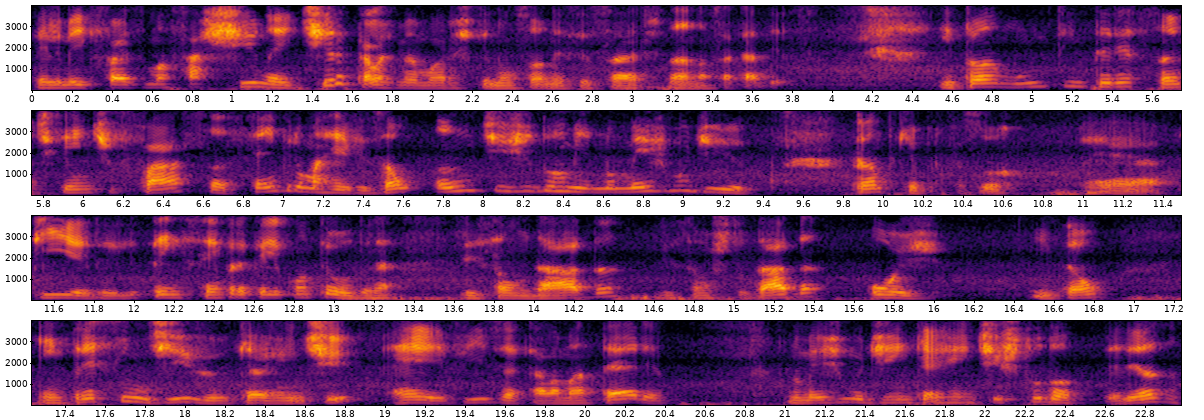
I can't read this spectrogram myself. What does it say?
ele meio que faz uma faxina e tira aquelas memórias que não são necessárias da nossa cabeça. Então é muito interessante que a gente faça sempre uma revisão antes de dormir, no mesmo dia. Tanto que o professor é, Pierre, ele tem sempre aquele conteúdo, né? Lição dada, lição estudada hoje. Então, é imprescindível que a gente revise aquela matéria no mesmo dia em que a gente estudou, beleza?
